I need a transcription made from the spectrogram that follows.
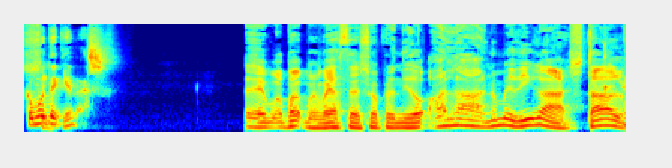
¿Cómo te quedas? Eh, me voy a hacer sorprendido. ¡Hala! No me digas, tal.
